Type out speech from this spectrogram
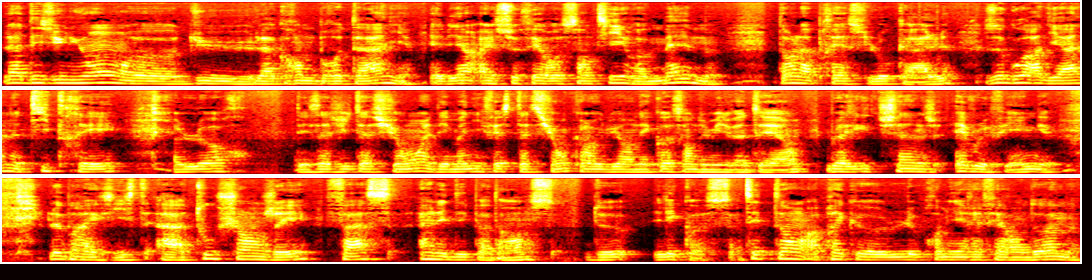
La désunion euh, de la Grande-Bretagne, eh bien, elle se fait ressentir même dans la presse locale. The Guardian titrait lors des agitations et des manifestations qui ont eu lieu en Écosse en 2021. Brexit change everything. Le Brexit a tout changé face à l'indépendance de l'Écosse. Sept ans après que le premier référendum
